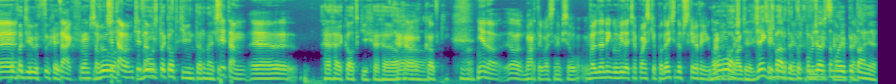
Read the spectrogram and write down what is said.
E, Prowadziły, słuchaj. tak, From Software. Wyło- Czytałem, czytam. Wyłącz te kotki w internecie. Czytam. E, Hehe, kotki, hehe. A. kotki. Nie no, o, Bartek właśnie napisał. W Elden Ringu widać japońskie podejście do wszystkiego, tak jak No właśnie, dzięki Ciężko Bartek, odpowiedziałeś na moje tak. pytanie.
